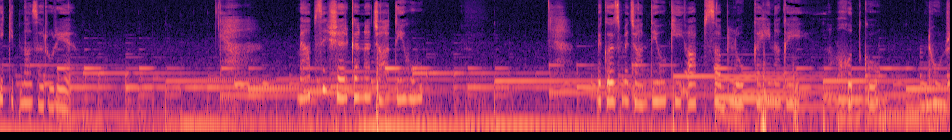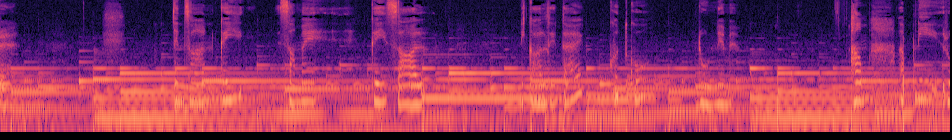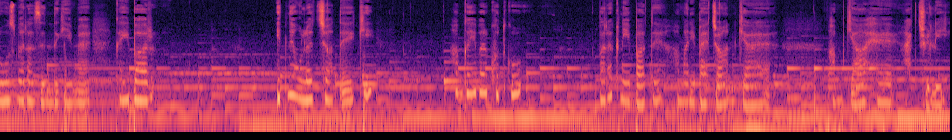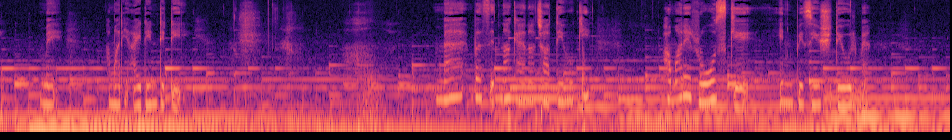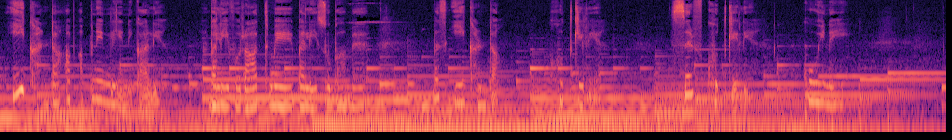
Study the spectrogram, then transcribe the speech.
ये कितना ज़रूरी है। मैं आपसे शेयर करना चाहती हूँ बिकॉज़ मैं जानती हूँ कि आप सब लोग कहीं ना कहीं खुद को ढूंढ रहे हैं। इंसान कई समय, कई साल निकाल देता है खुद को ढूँढने में। हम अपनी रोज़मर्रा ज़िंदगी में कई बार इतने उलझ जाते हैं कि हम कई बार खुद को नहीं पाते, हमारी पहचान क्या है? हम क्या है एक्चुअली में हमारी आइडेंटिटी मैं बस इतना कहना चाहती हूँ कि हमारे रोज़ के इन बिज़ी शेड्यूल में एक घंटा आप अपने लिए निकालिए। भले वो रात में, भले सुबह में, बस एक घंटा खुद के लिए। सिर्फ़ खुद के लिए, कोई नहीं।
